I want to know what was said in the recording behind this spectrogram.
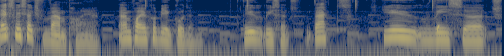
let's research vampire vampire could be a good one you research that you research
